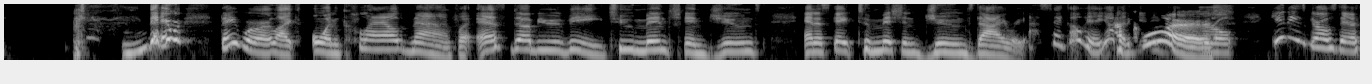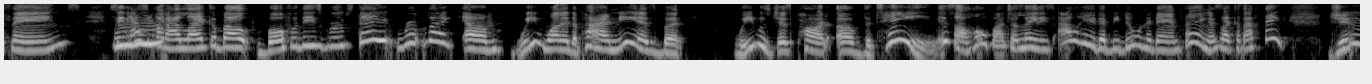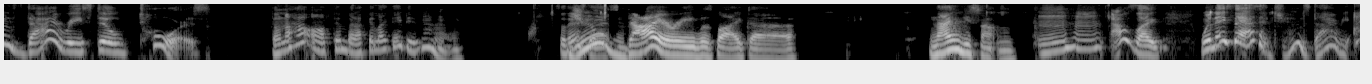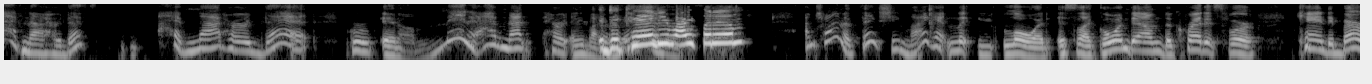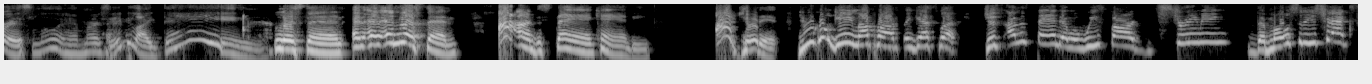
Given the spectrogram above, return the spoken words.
Mhm. they were they were like on cloud nine for SWV to mention June's and Xscape to mention June's diary. I said, go ahead, y'all better Of course. girl, Give these girls their things. See, Mhm. that's what I like about both of these groups. They were like, um, we wanted the pioneers, but we was just part of the team. It's a whole bunch of ladies out here that be doing the damn thing. It's like, cause I think June's Diary still tours. Don't know how often, but I feel like they do. Hmm. So there's June's diary was like uh 90 something. hmm I was like, when they say, I said June's Diary. I have not heard that. I have not heard that group in a minute. I have not heard anybody. Did Kandi it. write for them? I'm trying to think. She might have. Lord, it's like going down the credits for Kandi Burruss. Lord have mercy. It'd be like, dang. Listen, and, and, and listen, I understand Kandi. I get it. You gonna give me my props, and guess what? Just understand that when we start streaming, the most of these checks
